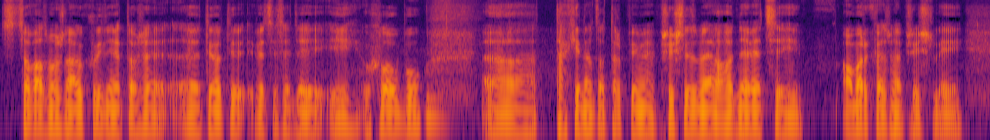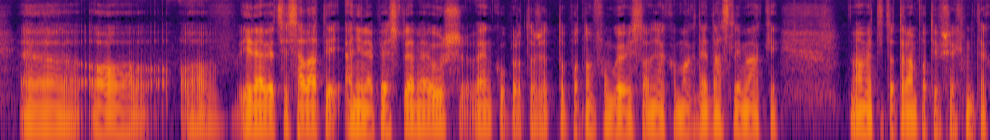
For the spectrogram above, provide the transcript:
co vás možná uklidně, je to, že tyhle ty věci se dějí i u chloubu. Eh, taky na to trpíme. Přišli jsme o hodně věcí, o mrkve jsme přišli, eh, o, o jiné věci, saláty ani nepěstujeme už venku, protože to potom funguje vyslovně jako magnet na slimáky. Máme tyto trampoty všechny, tak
